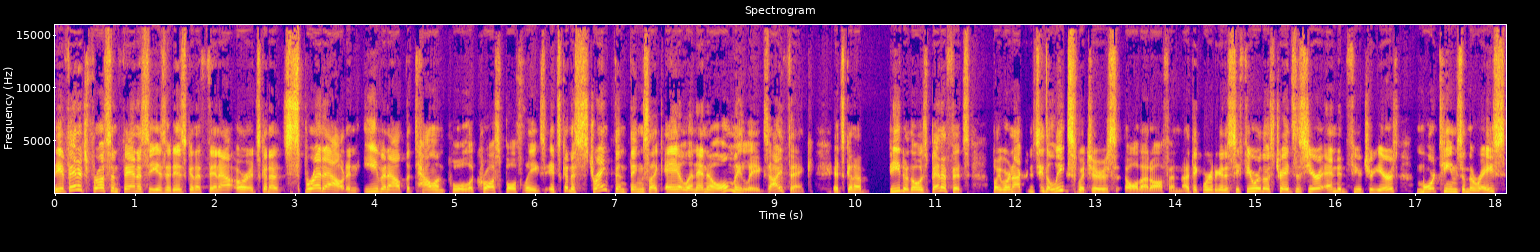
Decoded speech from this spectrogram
the advantage for us in fantasy is it is going to thin out or it's going to spread out and even out the talent pool across both leagues. It's going to strengthen things like AL and NL only leagues, I think. It's going to be to those benefits, but we're not going to see the league switchers all that often. I think we're going to see fewer of those trades this year and in future years, more teams in the race,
